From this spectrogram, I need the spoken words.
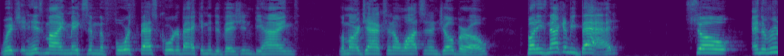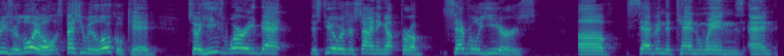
which in his mind makes him the fourth best quarterback in the division behind Lamar Jackson and Watson and Joe Burrow. But he's not going to be bad. So, and the Rooneys are loyal, especially with a local kid. So he's worried that the Steelers are signing up for a several years of seven to 10 wins and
